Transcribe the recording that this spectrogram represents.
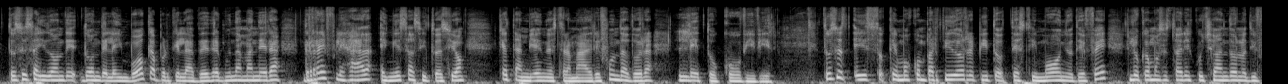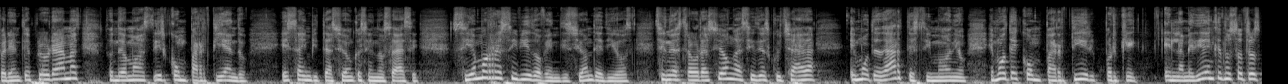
Entonces ahí donde, donde la invoca, porque la ve de alguna manera reflejada en esa situación que también nuestra madre fundadora le tocó vivir. Entonces, eso que hemos compartido, repito, testimonio de fe, lo que vamos a estar escuchando en los diferentes programas, donde vamos a ir compartiendo esa invitación que se nos hace. Si hemos recibido bendición de Dios, si nuestra oración ha sido escuchada, hemos de dar testimonio, hemos de compartir, porque en la medida en que nosotros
